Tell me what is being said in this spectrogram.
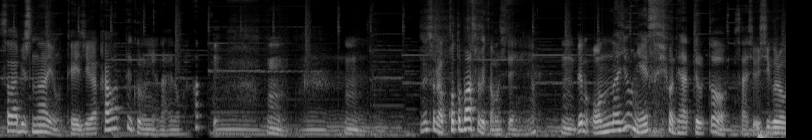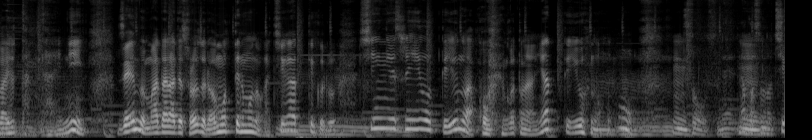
サービス内容の提示が変わってくるんじゃないのかなって、うんでそれは言葉遊びかもしれへんよ、うん、でも同じように SEO でやってると最初石黒が言ったみたいに全部まだらでそれぞれ思ってるものが違ってくる。新 SEO っていうのはこういうことなんやっていうのを、うん。そうですね。なんかその違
